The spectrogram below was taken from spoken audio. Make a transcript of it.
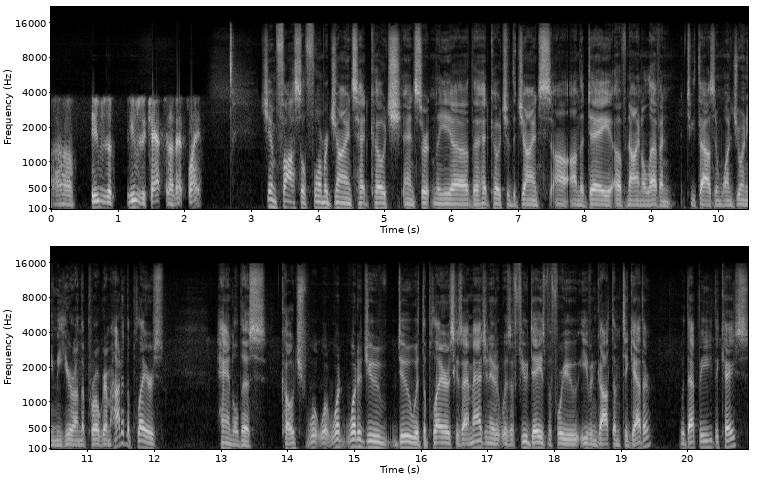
uh, uh, he was the he was the captain of that flight. Jim Fassel, former Giants head coach, and certainly uh, the head coach of the Giants uh, on the day of 9 11, 2001, joining me here on the program. How did the players handle this, coach? What, what, what did you do with the players? Because I imagine it was a few days before you even got them together. Would that be the case?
